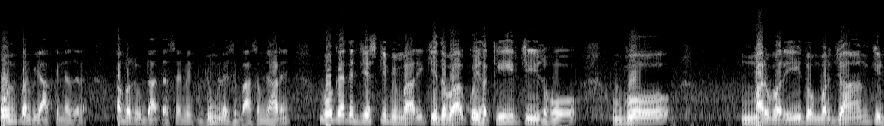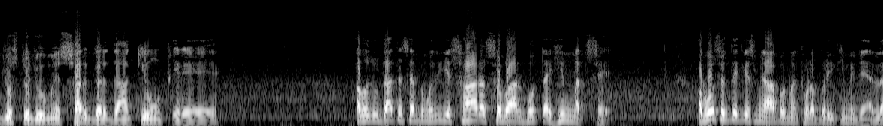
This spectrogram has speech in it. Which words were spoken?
ان پر بھی آپ کی نظر ہے۔ اب حضور داتا صاحب ایک جملے سے بات سمجھا رہے ہیں۔ وہ کہتے ہیں، جس کی بیماری کی دوا کوئی حقیر چیز ہو، وہ مرورید و مرجان کی جستجو میں سرگرداں کیوں پھرے؟ اب حضور داتا صاحب کا مطلب یہ سارا سوال ہوتا ہے ہمت سے۔ اب ہو سکتا ہے کہ اس میں آپ اور میں تھوڑا بریکی میں جائیں۔ اللہ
